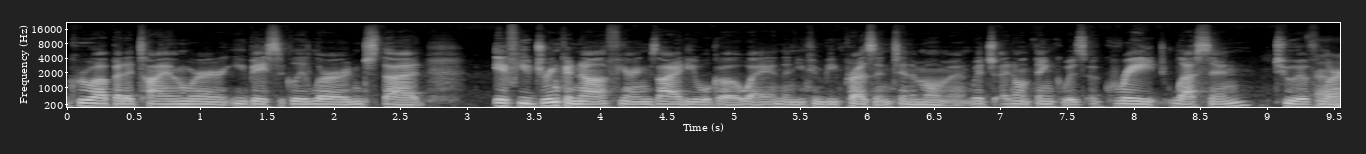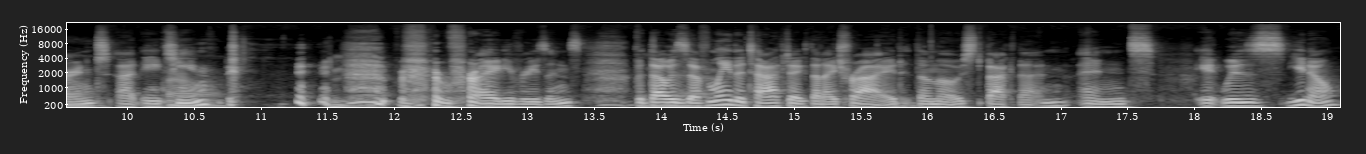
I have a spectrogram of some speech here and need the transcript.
grew up at a time where you basically learned that if you drink enough, your anxiety will go away and then you can be present in a moment, which I don't think was a great lesson to have oh. learned at 18 oh. for a variety of reasons. But that was definitely the tactic that I tried the most back then. And it was, you know,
